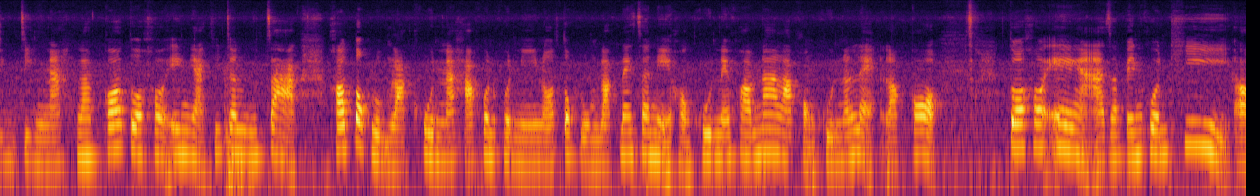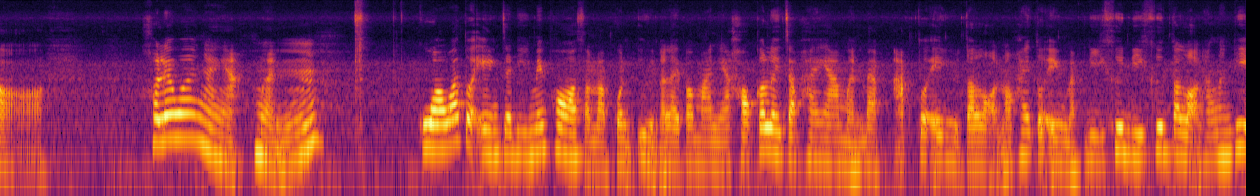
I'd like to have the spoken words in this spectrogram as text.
จริง ๆ นะ แล้วก็ตัวเขาเองอยากที่จะรู้จัก เขาตกหลุมรักคุณนะคะ คนคนนี้เนาะตกหลุมรักในเสน่ห์ของคุณในความน่ารักของคุณนั่นแหละ แล้วก็ตัวเขาเองอะอาจจะเป็นคนที่ เออเขาเรียกว่าไงอะ เหมือน กลัวว่าตัวเองจะดีไม่พอสำหรับคนอื่นอะไรประมาณเนี้ยเขาก็เลยจะพยายามเหมือนแบบอัพตัวเองอยู่ตลอดเนาะให้ตัวเองแบบดีขึ้นดีขึ้นตลอดทั้งทั้งที่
